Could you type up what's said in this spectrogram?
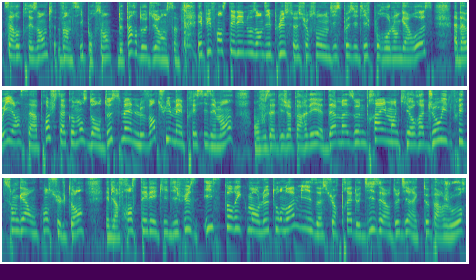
Ça représente 26% de part d'audience. Et puis France Télé nous en dit plus sur son dispositif pour Roland Garros. Ah bah oui, hein, ça approche, ça commence dans deux semaines, le 28 mai précisément. On vous a déjà parlé d'Amazon Prime hein, qui aura Joe Wilfried Songa en consultant. Eh bien France Télé qui diffuse historiquement le tournoi mise sur près de 10 heures de direct par jour.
